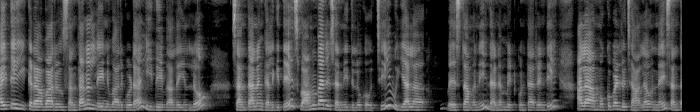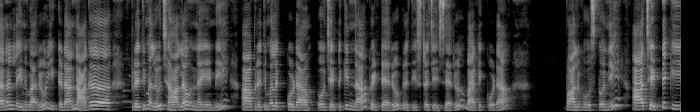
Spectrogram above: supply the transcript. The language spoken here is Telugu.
అయితే ఇక్కడ వారు సంతానం లేని వారు కూడా ఈ దేవాలయంలో సంతానం కలిగితే స్వామివారి సన్నిధిలోకి వచ్చి ఉయ్యాల వేస్తామని దండం పెట్టుకుంటారండి. అలా మొక్కుబళ్ళు చాలా ఉన్నాయి. సంతానం లేని వారు ఇక్కడ నాగ ప్రతిమలు చాలా ఉన్నాయండి. ఆ ప్రతిమలకు కూడా ఓ చెట్టు కింద పెట్టారు ప్రతిష్ట చేశారు. వాటికి కూడా పాలు పోసుకొని ఆ చెట్టుకి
